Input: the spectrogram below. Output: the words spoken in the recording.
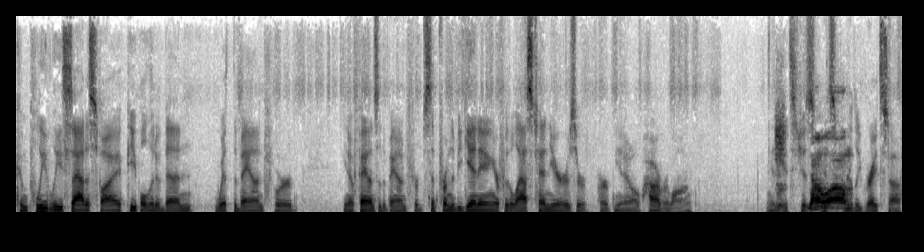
completely satisfy people that have been with the band for you know fans of the band from from the beginning or for the last 10 years or or you know however long it, it's just no, it's um, really great stuff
